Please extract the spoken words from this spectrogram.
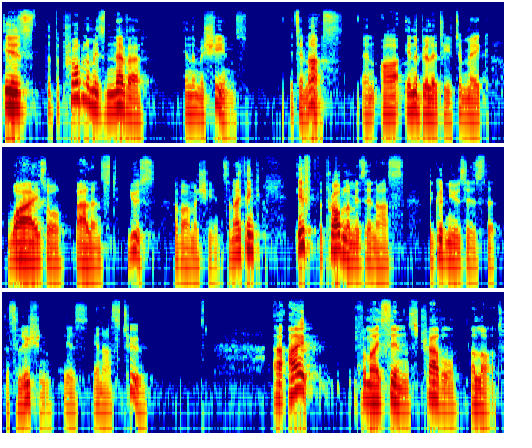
is that the problem is never in the machines, it's in us and our inability to make wise or balanced use of our machines. And I think if the problem is in us, the good news is that the solution is in us too. Uh, I, for my sins, travel a lot.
